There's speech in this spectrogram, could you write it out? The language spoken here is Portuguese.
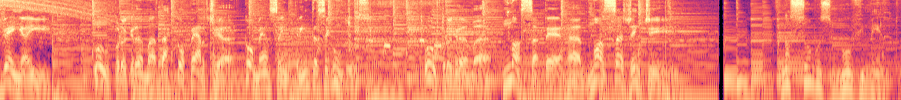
Vem aí, o programa da Copérdia começa em 30 segundos. O programa Nossa Terra, Nossa Gente. Nós somos movimento.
